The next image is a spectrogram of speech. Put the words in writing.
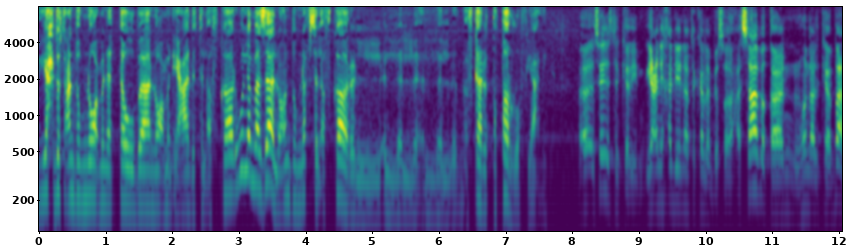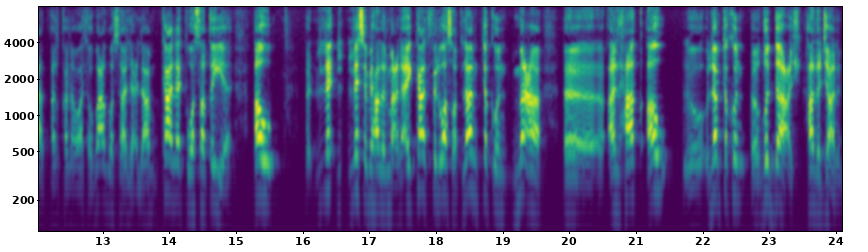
يحدث عندهم نوع من التوبة، نوع من إعادة الأفكار ولا ما زالوا عندهم نفس الأفكار الافكار التطرف يعني؟ أه، سيدتي الكريم يعني خلينا نتكلم بصراحة سابقا هنالك بعض القنوات أو بعض وسائل الإعلام كانت وسطية أو ليس بهذا المعنى أي كانت في الوسط لم تكن مع أه، الحق أو لم تكن ضد داعش هذا جانب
